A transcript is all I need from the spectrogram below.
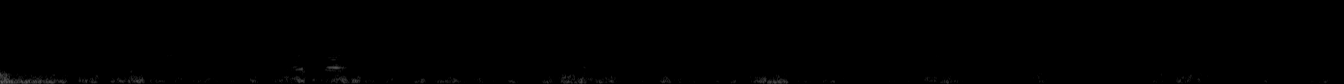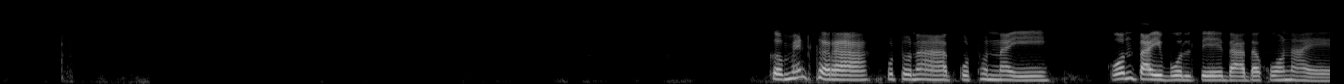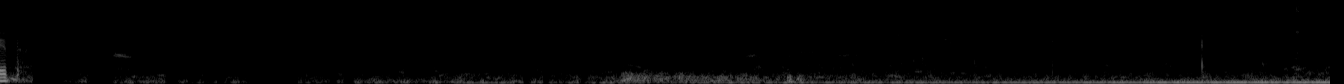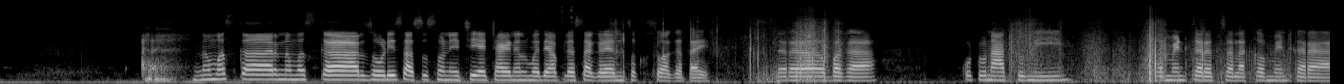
कमेंट करा कुठून आहात कुठून नाही. कोण ताई बोलते? दादा कोण आहेत? नमस्कार नमस्कार. जोडी सासू सोन्याची या चॅनलमध्ये आपल्या सगळ्यांचं स्वागत आहे. तर बघा कुठून आहात तुम्ही? कमेंट करत चला कमेंट करा.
